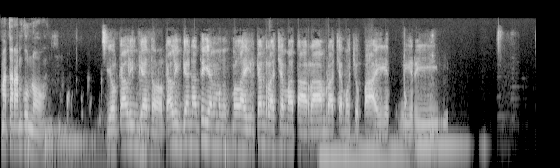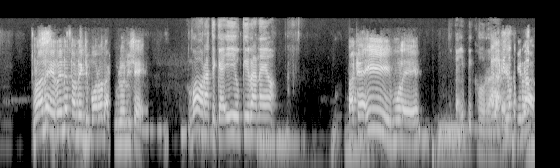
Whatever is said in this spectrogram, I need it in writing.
Mataram kuno. Yo Kalingga toh. Kalingga nanti yang melahirkan Raja Mataram, Raja Mojopahit, Wiri. Mulane rene to ning Jeporo tak guroni sik. Mbok ora dikei ukirane yo. Tak kei mulai Dikei pigora. Kalau pintu ukiran.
